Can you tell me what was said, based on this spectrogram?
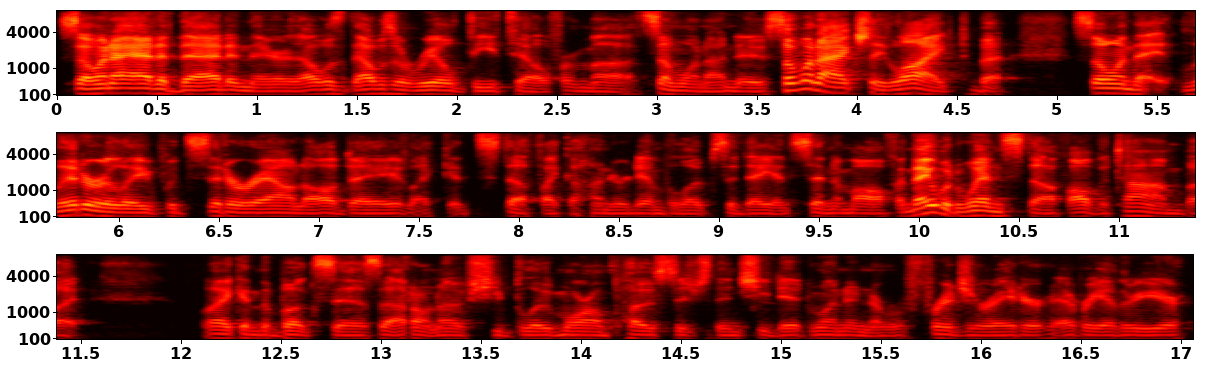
so when I added that in there, that was that was a real detail from uh, someone I knew, someone I actually liked, but someone that literally would sit around all day, like and stuff like hundred envelopes a day and send them off, and they would win stuff all the time, but. Like in the book says, I don't know if she blew more on postage than she did one in a refrigerator every other year.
